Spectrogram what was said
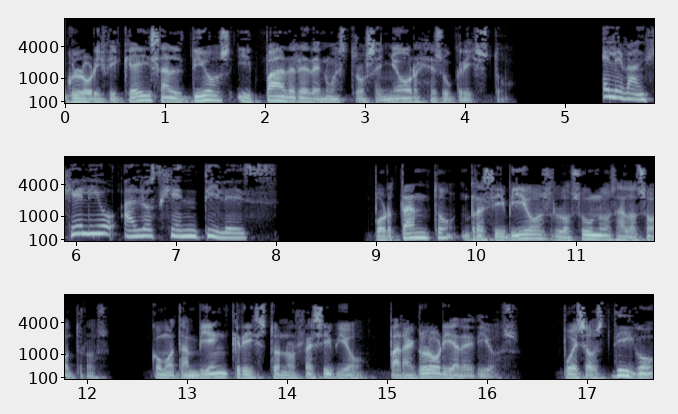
glorifiquéis al Dios y Padre de nuestro Señor Jesucristo. El Evangelio a los gentiles. Por tanto, recibíos los unos a los otros, como también Cristo nos recibió para gloria de Dios. Pues os digo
